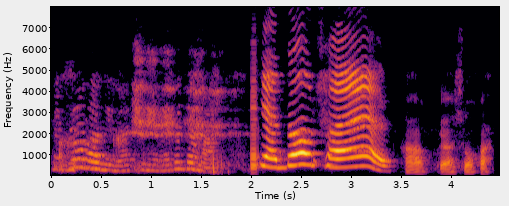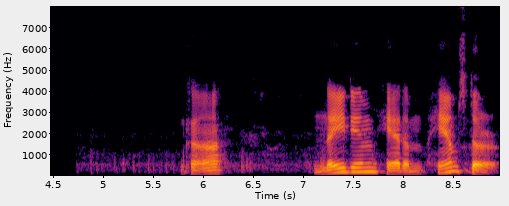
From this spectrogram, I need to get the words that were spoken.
睡觉了，你们你还在干嘛？点豆锤。好，不要说话。你看啊，Nadim had a hamster.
